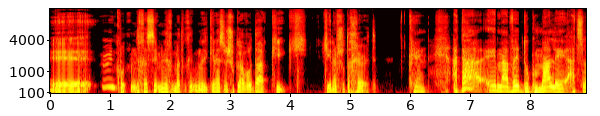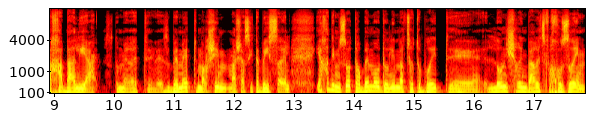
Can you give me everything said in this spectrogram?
אה, כולם נכנסים, מתחילים להיכנס לשוק העבודה, כי, כי אין אפשרות אחרת. כן. אתה אה, מהווה דוגמה להצלחה בעלייה. זאת אומרת, אה, זה באמת מרשים מה שעשית בישראל. יחד עם זאת, הרבה מאוד עולים מארצות הברית לא נשארים בארץ וחוזרים.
